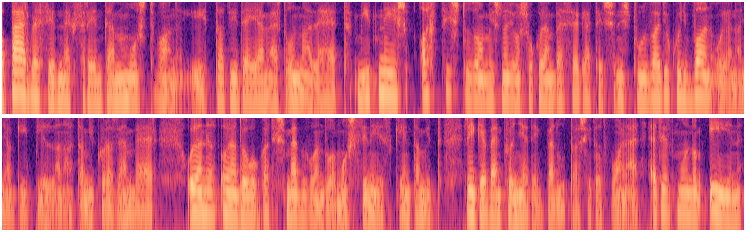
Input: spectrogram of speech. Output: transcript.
a párbeszédnek szerintem most van itt az ideje, mert onnan lehet nyitni, és azt is tudom, és nagyon sok olyan beszélgetésen is túl vagyok, hogy van olyan anyagi pillanat, amikor az ember olyan, olyan dolgokat is meggondol most színészként, amit régebben könnyedékben utasított volna. Ezért mondom, én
